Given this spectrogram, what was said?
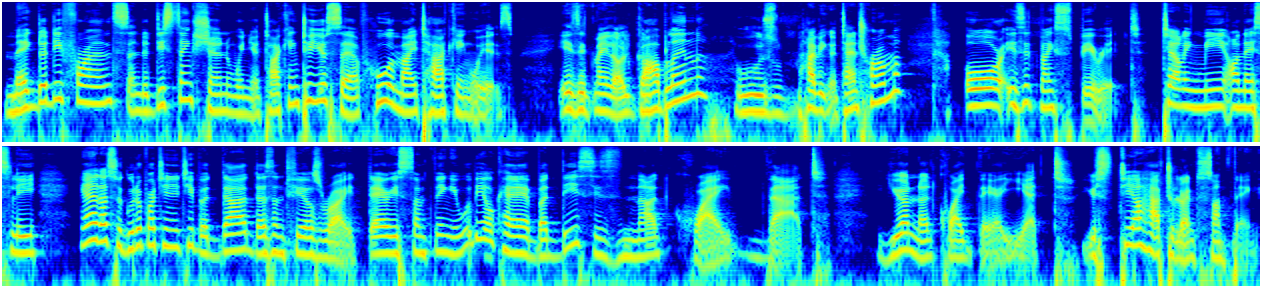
Make the difference and the distinction when you're talking to yourself. Who am I talking with? Is it my little goblin who's having a tantrum? Or is it my spirit telling me honestly, yeah, that's a good opportunity, but that doesn't feel right. There is something, it would be okay, but this is not quite that. You're not quite there yet. You still have to learn something.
